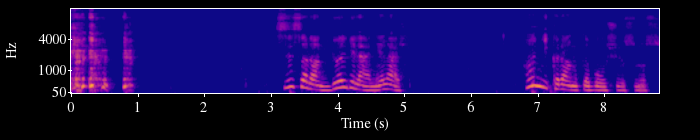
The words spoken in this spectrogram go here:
sizi saran gölgeler neler? Hangi karanlıkla boğuşuyorsunuz?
